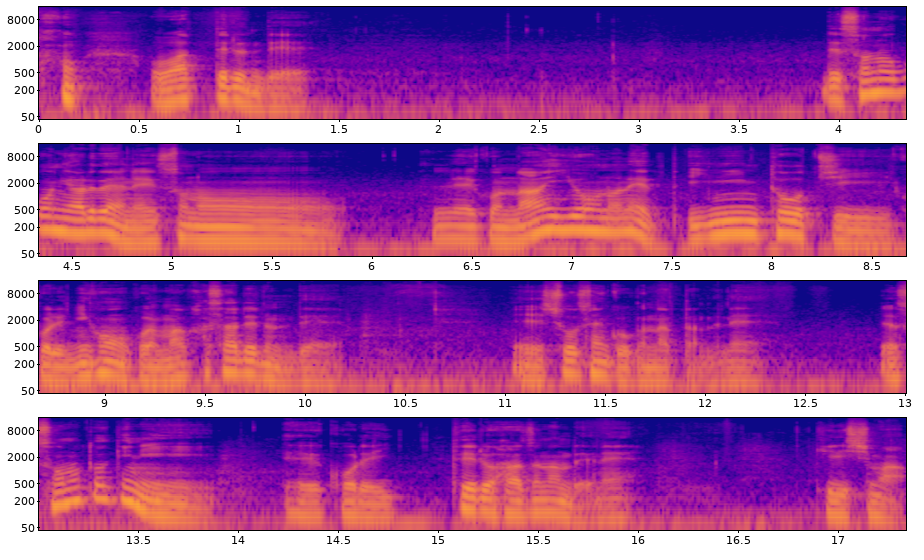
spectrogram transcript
終わってるんで。でその後にあれだよねそのねこの内容のね委任統治これ日本をこれ任されるんで、えー、小選国になったんでね。でその時に、えー、これ言ってるはずなんだよね。霧島。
